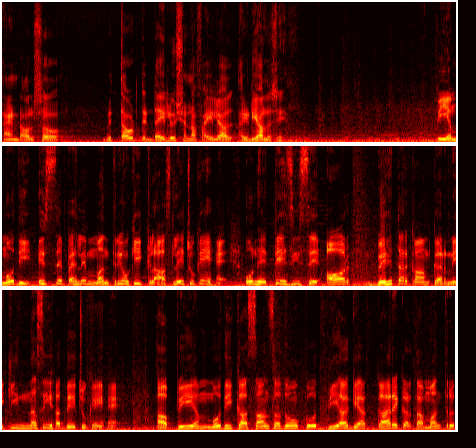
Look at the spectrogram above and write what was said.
and also without the dilution of ideology. PM Modi इससे पहले मंत्रियों की क्लास ले चुके हैं उन्हें तेज़ी से और बेहतर काम करने की नसीहत दे चुके हैं अब पीएम मोदी का सांसदों को दिया गया कार्यकर्ता मंत्र,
